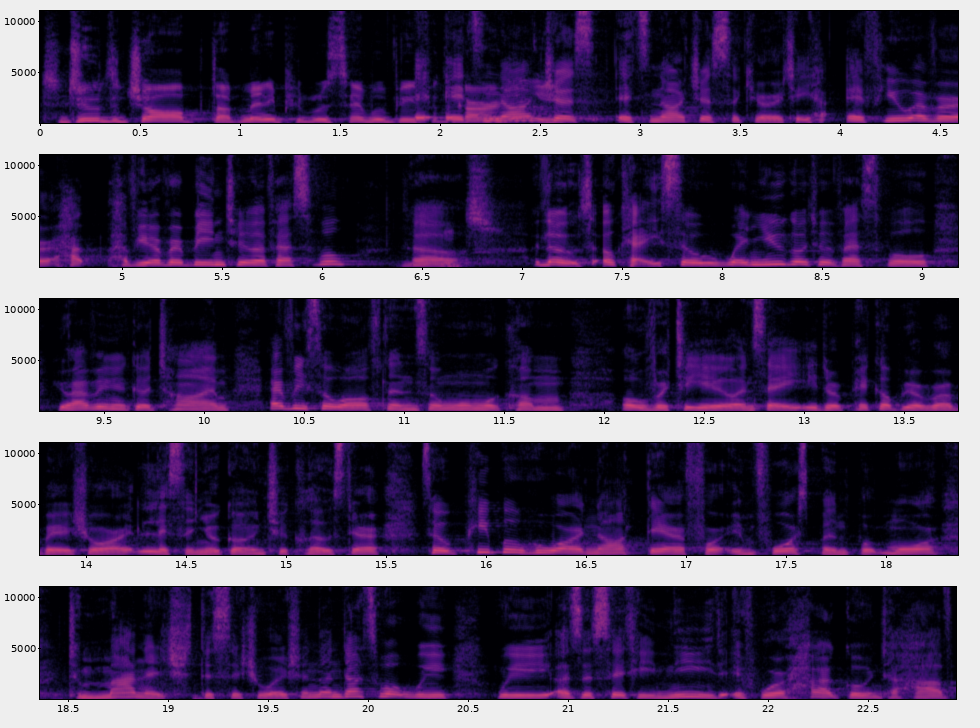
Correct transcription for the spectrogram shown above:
to do the job that many people say would be for the it's not just it's not just security. If you ever have, have you ever been to a festival? Uh, loads. Okay, so when you go to a festival, you're having a good time. Every so often, someone will come over to you and say either pick up your rubbish or listen, you're going too close there. So people who are not there for enforcement but more to manage the situation, and that's what we we as a city need if we're ha- going to have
